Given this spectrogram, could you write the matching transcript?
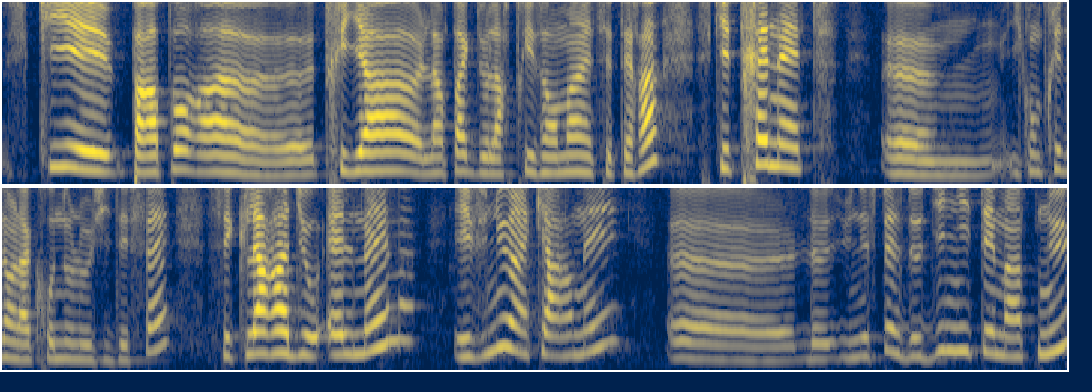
ce qui est, par rapport à euh, TRIA, l'impact de la reprise en main, etc., ce qui est très net, euh, y compris dans la chronologie des faits, c'est que la radio elle-même est venue incarner euh, une espèce de dignité maintenue,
